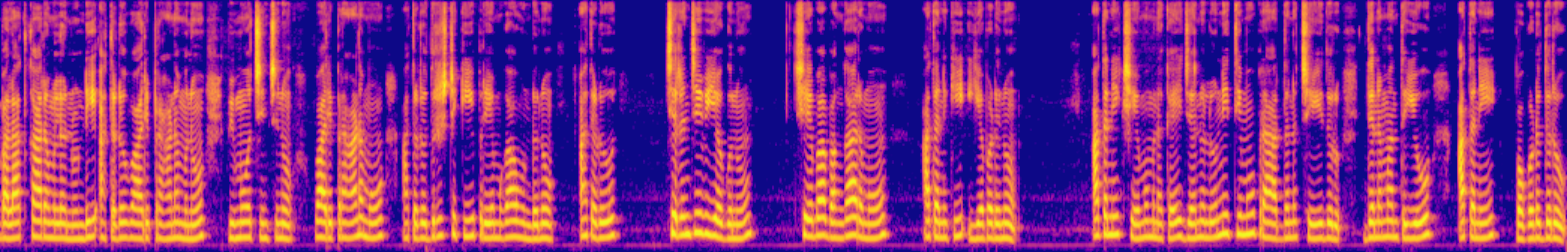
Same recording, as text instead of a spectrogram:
బలాత్కారముల నుండి అతడు వారి ప్రాణమును విమోచించును. వారి ప్రాణము అతడు దృష్టికి ప్రేమగా ఉండును. అతడు చిరంజీవి యగును బంగారము అతనికి ఇయ్యబడును. అతని క్షేమమునకై జనులు నిత్యము ప్రార్థన చేయుదురు. దినమంతయు అతని పొగడుదురు.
